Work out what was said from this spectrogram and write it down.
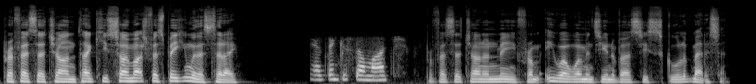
Professor Chun, thank you so much for speaking with us today. Yeah, thank you so much. Professor Chun Eun-mi from Ewha Women's University School of Medicine.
